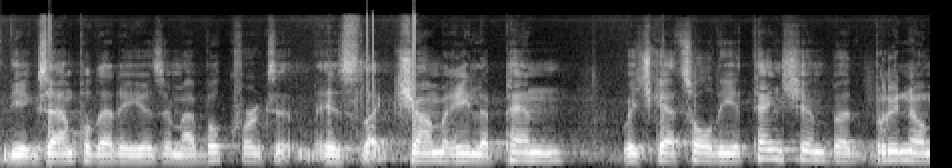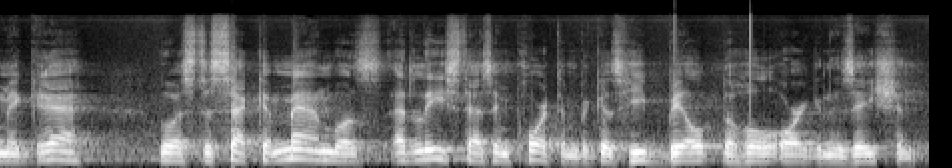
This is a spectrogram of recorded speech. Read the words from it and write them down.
the example that I use in my book, for example, is like Jean-Marie Le Pen, which gets all the attention, but Bruno Mégret, who was the second man, was at least as important because he built the whole organization.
